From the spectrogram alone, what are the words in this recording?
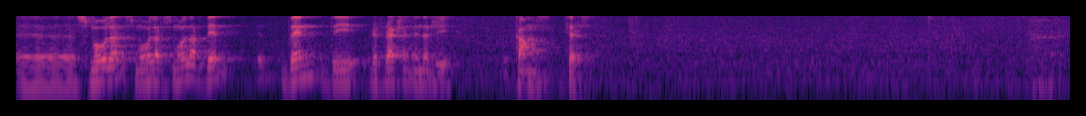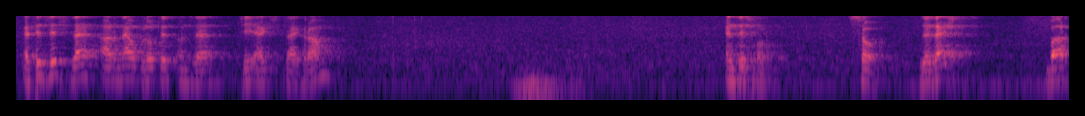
uh, smaller, smaller, smaller, then, then the refraction energy comes first. It is this that are now plotted on the TX diagram. In this form. So the dashed part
